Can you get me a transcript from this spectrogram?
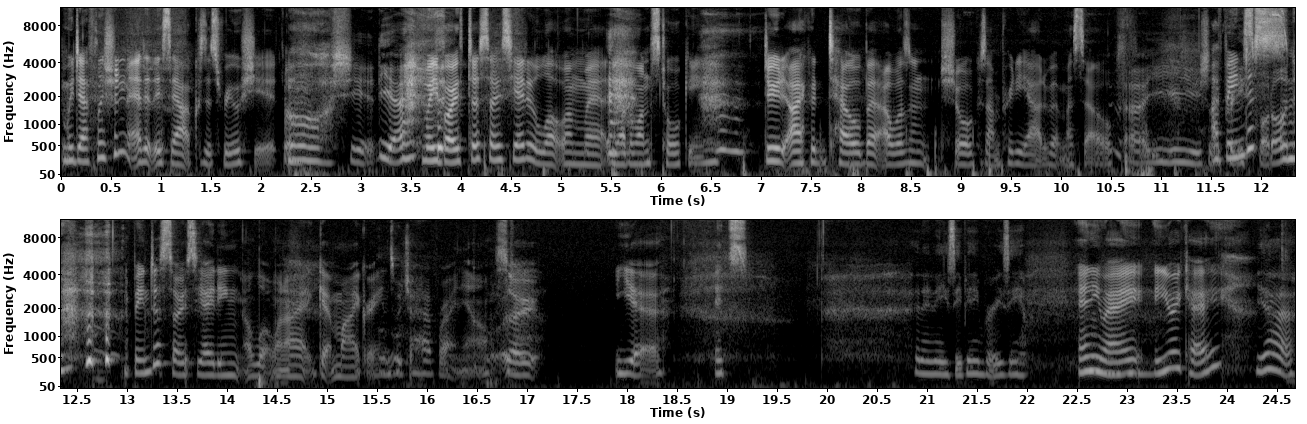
we definitely shouldn't edit this out because it's real shit. oh shit, yeah. we both dissociated a lot when we're, the other one's talking. Dude, I could tell, but I wasn't sure because I'm pretty out of it myself. Uh, you usually I've been spot on. I've been dissociating a lot when I get migraines, which I have right now. So, yeah, it's. it ain't easy being breezy. Anyway, are you okay? Yeah.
